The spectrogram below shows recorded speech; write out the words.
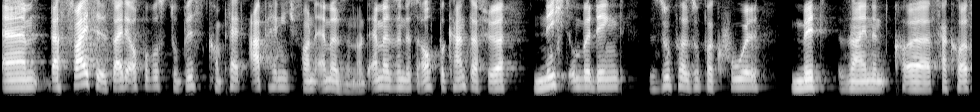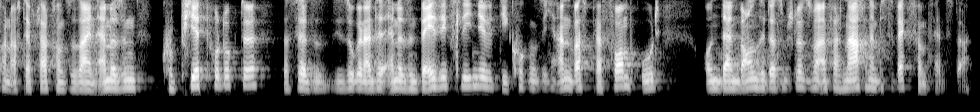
Ähm, das zweite ist, sei dir auch bewusst, du bist komplett abhängig von Amazon. Und Amazon ist auch bekannt dafür, nicht unbedingt super, super cool mit seinen äh, Verkäufern auf der Plattform zu sein. Amazon kopiert Produkte. Das ist also die sogenannte Amazon Basics Linie. Die gucken sich an, was performt gut. Und dann bauen sie das im Fall einfach nach und dann bist du weg vom Fenster.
